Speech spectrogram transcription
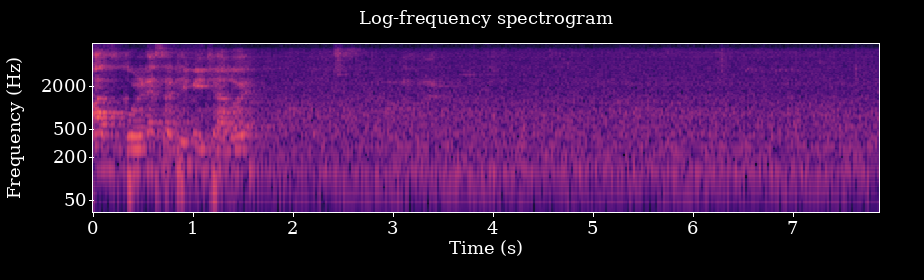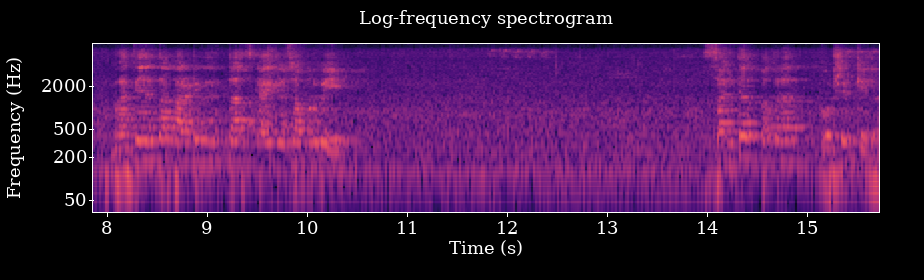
आज बोलण्यासाठी मी इथे आलोय. भारतीय जनता पार्टीने नुकताच काही दिवसापूर्वी संकल्पपत्र घोषित केलं.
